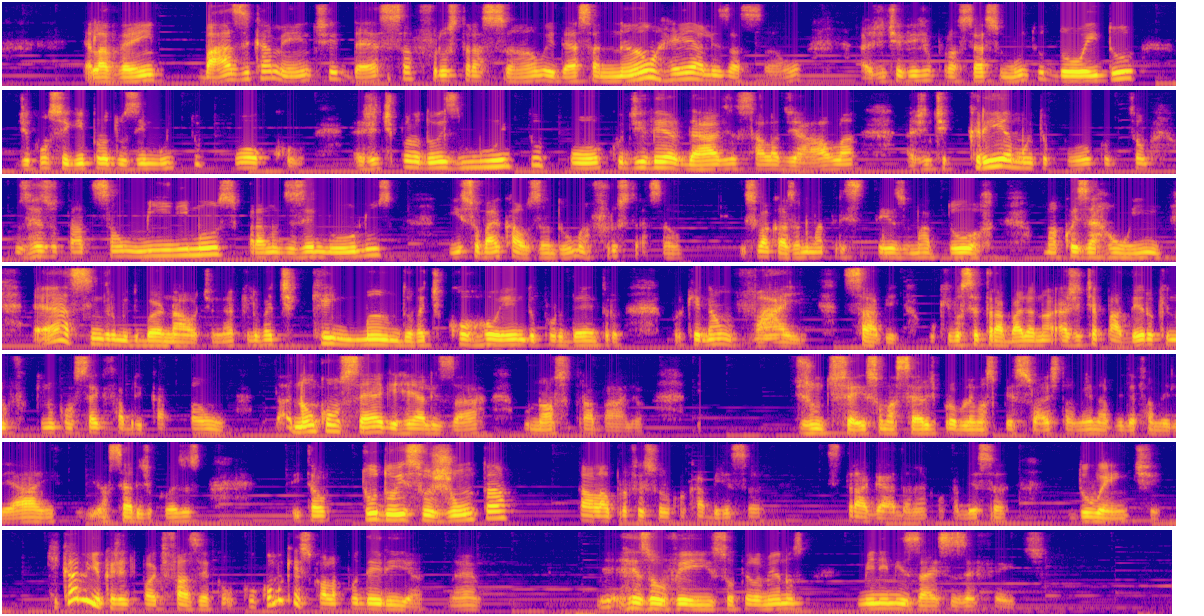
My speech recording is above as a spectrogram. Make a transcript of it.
ela vem basicamente dessa frustração e dessa não realização. A gente vive um processo muito doido de conseguir produzir muito pouco. A gente produz muito pouco de verdade em sala de aula, a gente cria muito pouco, são, os resultados são mínimos, para não dizer nulos, e isso vai causando uma frustração. Isso vai causando uma tristeza, uma dor, uma coisa ruim. É a síndrome de burnout, né? Aquilo vai te queimando, vai te corroendo por dentro, porque não vai, sabe? O que você trabalha, a gente é padeiro que não, que não consegue fabricar pão, não consegue realizar o nosso trabalho. Junto-se a isso, uma série de problemas pessoais também na vida familiar, uma série de coisas. Então, tudo isso junta, tá lá o professor com a cabeça estragada, né? Com a cabeça doente que caminho que a gente pode fazer? Como que a escola poderia né, resolver isso, ou pelo menos minimizar esses efeitos?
